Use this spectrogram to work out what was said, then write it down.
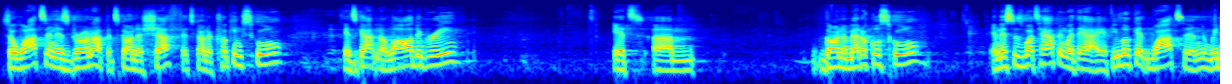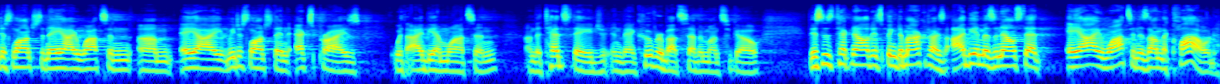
So Watson has grown up. It's gone to chef, it's gone to cooking school, it's gotten a law degree, it's um, gone to medical school. And this is what's happening with AI. If you look at Watson, we just launched an AI Watson um, AI, we just launched an X Prize with IBM Watson on the TED stage in Vancouver about seven months ago. This is technology that's being democratized. IBM has announced that AI Watson is on the cloud.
